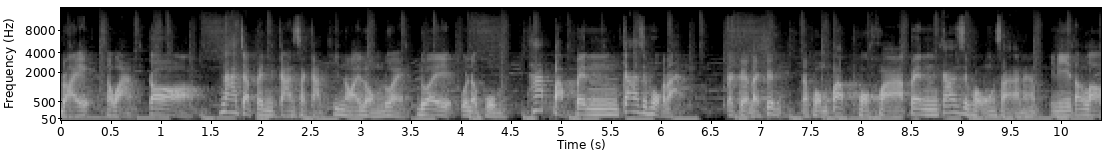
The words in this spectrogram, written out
bright สว่าง ก็น่าจะเป็นการสกัดที่น้อยลงด้วย ด้วยอุณหภูมิ ถ้าปรับเป็น 96ล่ะ จะเกิดอะไรขึ้นเดี๋ยวผมปรับหัวขวาเป็น 96 องศานะครับ ทีนี้ต้องรอ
